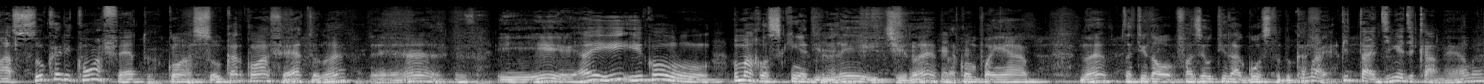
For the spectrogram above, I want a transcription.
açúcar e com afeto. Com açúcar, com afeto, né? É. E aí, e com uma rosquinha de leite, né? Para acompanhar, né? Para tirar, fazer o tiragosto do Uma café. pitadinha de canela.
